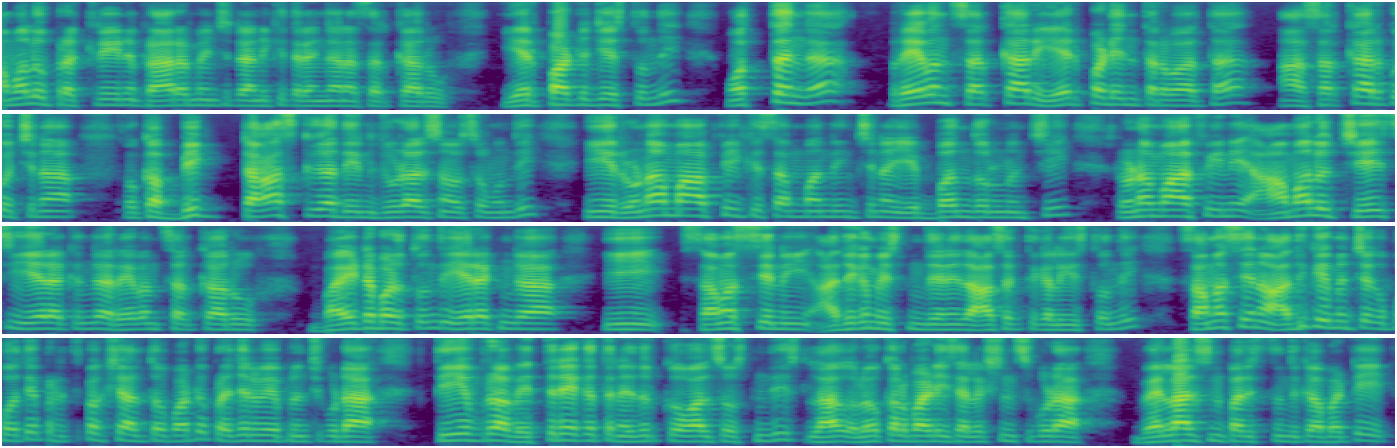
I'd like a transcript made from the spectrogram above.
అమలు ప్రక్రియను ప్రారంభించడానికి తెలంగాణ సర్కారు ఏర్పాట్లు చేస్తుంది. మొత్తంగా రేవంత్ సర్కార్ ఏర్పడిన తర్వాత ఆ సర్కార్కు వచ్చిన ఒక బిగ్ టాస్క్గా దీన్ని చూడాల్సిన అవసరం ఉంది. ఈ రుణమాఫీకి సంబంధించిన ఇబ్బందుల నుంచి రుణమాఫీని అమలు చేసి ఏ రకంగా రేవంత్ సర్కారు బయటపడుతుంది ఏ రకంగా ఈ సమస్యని అధిగమిస్తుంది అనేది ఆసక్తి కలిగిస్తుంది. సమస్యను అధిగమించకపోతే ప్రతిపక్షాలతో పాటు ప్రజల వైపు నుంచి కూడా తీవ్ర వ్యతిరేకతను ఎదుర్కోవాల్సి వస్తుంది. లా- లోకల్ బాడీస్ ఎలక్షన్స్ కూడా వెళ్ళాల్సిన పరిస్థితి ఉంది కాబట్టి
